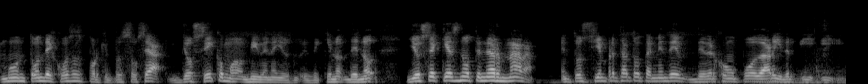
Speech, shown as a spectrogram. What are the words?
un montón de cosas porque, pues, o sea, yo sé cómo viven ellos, de que no, de no, yo sé que es no tener nada. Entonces siempre trato también de, de ver cómo puedo dar y, y,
